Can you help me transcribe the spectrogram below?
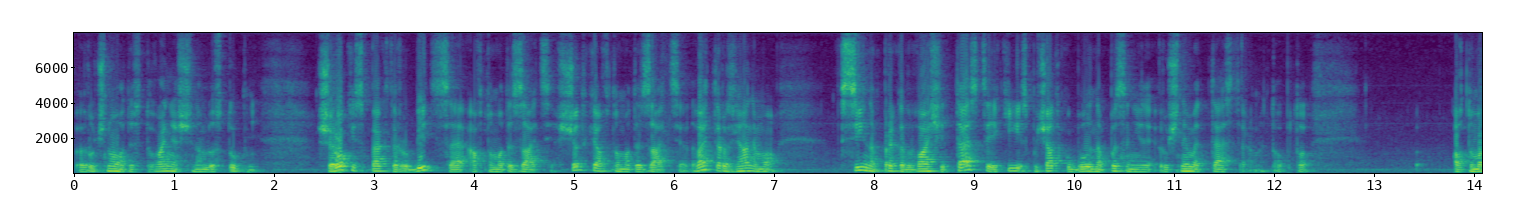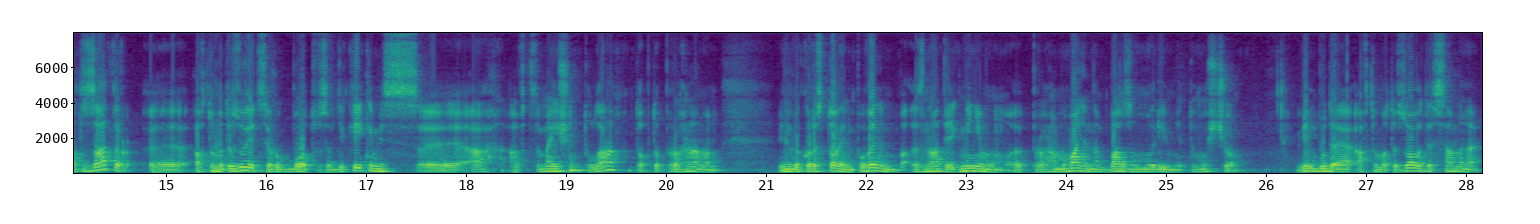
ручного тестування, ще нам доступні? Широкий спектр робіт це автоматизація. Що таке автоматизація? Давайте розглянемо всі, наприклад, ваші тести, які спочатку були написані ручними тестерами. Тобто автоматизатор е, автоматизує цю роботу завдяки якимось е, automation тулам, тобто програмам. Він використовує, він повинен знати як мінімум е, програмування на базовому рівні, тому що він буде автоматизовувати саме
